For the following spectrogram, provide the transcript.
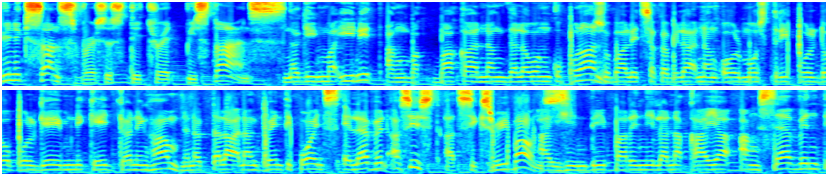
Phoenix Suns versus Detroit Pistons. Naging mainit ang bakbaka ng dalawang kupunan. Subalit sa kabila ng almost triple-double game ni Cade Cunningham na nagtala ng 20 points, 11 assists at 6 rebounds ay hindi pa rin nila nakaya ang 71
